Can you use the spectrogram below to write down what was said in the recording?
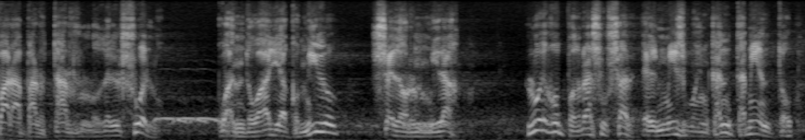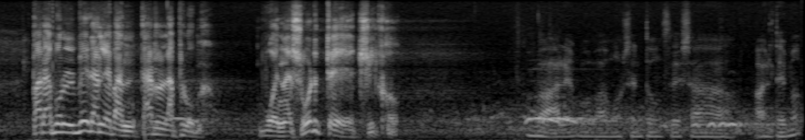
para apartarlo del suelo. Cuando haya comido, se dormirá. Luego podrás usar el mismo encantamiento para volver a levantar la pluma. Buena suerte, chico. Vale, pues vamos entonces al tema.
